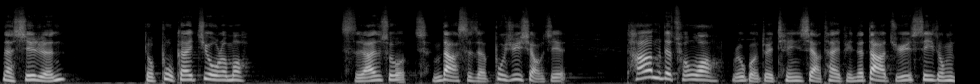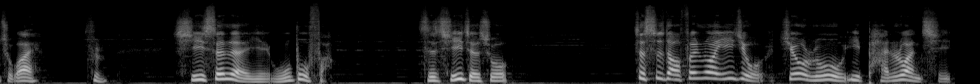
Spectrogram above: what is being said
那些人都不该救了吗？”子然说：“成大事者不拘小节，他们的存亡，如果对天下太平的大局是一种阻碍，哼，牺牲了也无不妨。”子期则说：“这世道纷乱已久，就如一盘乱棋，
